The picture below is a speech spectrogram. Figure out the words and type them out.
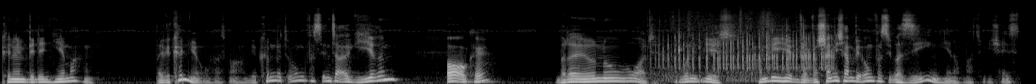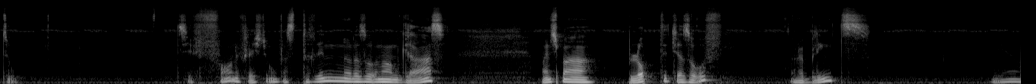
können wir denn hier machen? Weil wir können hier irgendwas machen. Wir können mit irgendwas interagieren, Oh, okay. but I don't know what. What it is. Haben wir hier, wahrscheinlich haben wir irgendwas übersehen hier noch. Die Scheiße zu. Ist hier vorne vielleicht irgendwas drin oder so noch im Gras? Manchmal bloppt es ja so auf. Oder blinkt's. Hier.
